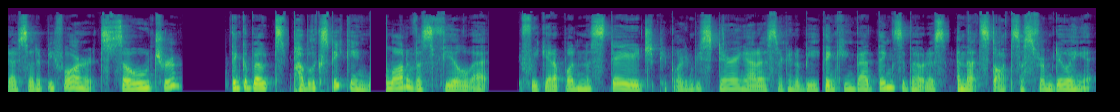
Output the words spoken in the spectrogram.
I've said it before, it's so true. Think about public speaking. A lot of us feel that if we get up on the stage, people are going to be staring at us, they're going to be thinking bad things about us, and that stops us from doing it.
